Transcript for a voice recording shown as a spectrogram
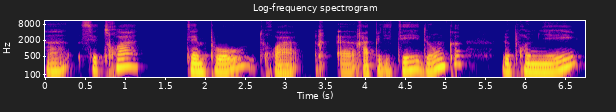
Hein, ces trois tempos, trois euh, rapidités, donc, le premier,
